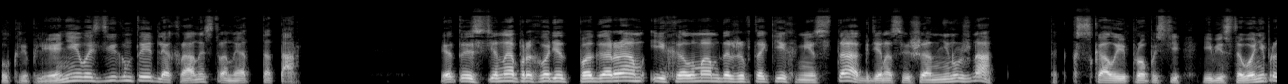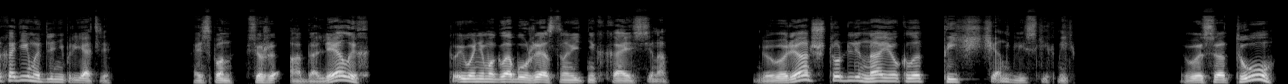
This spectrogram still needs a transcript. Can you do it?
укрепление, воздвигнутое для охраны страны от татар. Эта стена проходит по горам и холмам даже в таких местах, где она совершенно не нужна, так как скалы и пропасти и без того непроходимы для неприятеля. А если бы он все же одолел их, то его не могла бы уже остановить никакая стена. Говорят, что длина ее около тысячи английских миль. Высоту,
